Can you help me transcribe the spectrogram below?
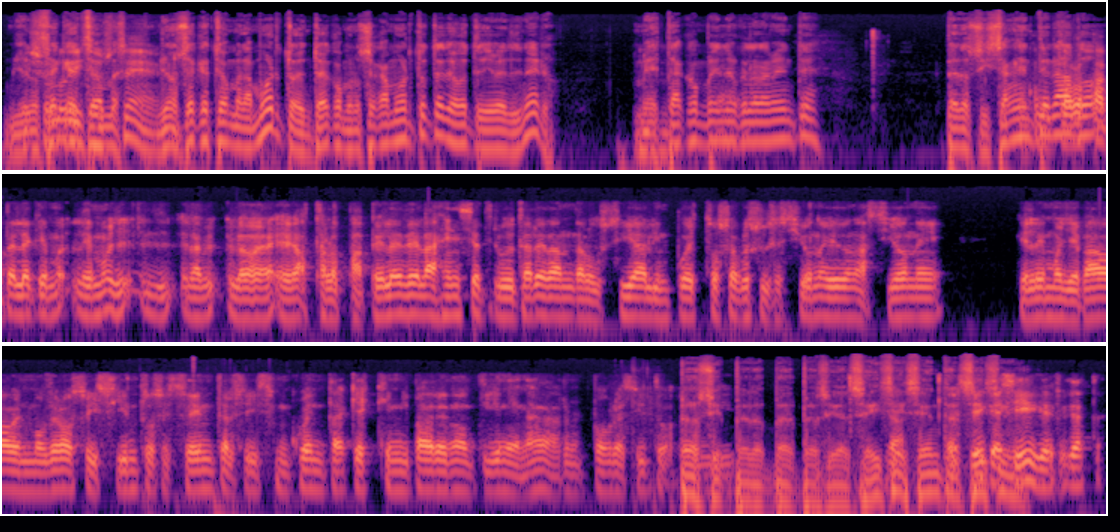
yo no sé que este hombre, yo no sé que este hombre ha muerto. Entonces como no sé que ha muerto te tengo que te el dinero. Me está comprendiendo claramente pero si se han los enterado papeles que hemos- le hemos- la- lo- eh, hasta los papeles de la Agencia Tributaria de Andalucía, el impuesto sobre sucesiones y donaciones que le hemos llevado, el modelo 660, el 650, que es que mi padre no tiene nada, el pobrecito. pero sí pero, pero, pero si el ya, 660 que sí, que sí, que ya está.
